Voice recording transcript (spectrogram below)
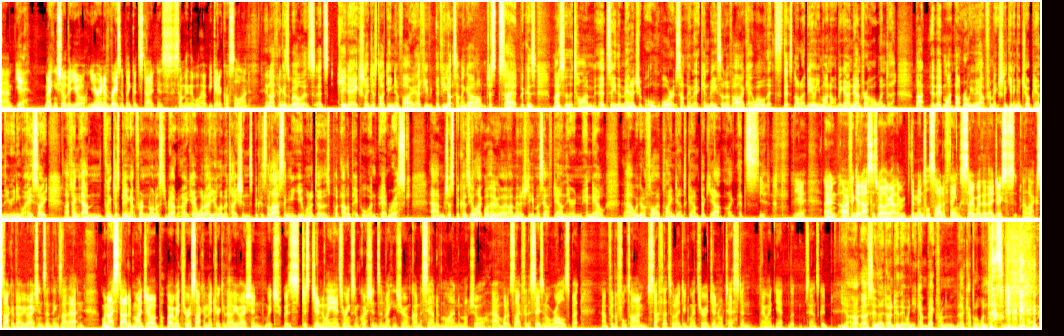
um, yeah, making sure that you're you're in a reasonably good state is something that will help you get across the line. And I think as well, it's it's key to actually just identify if you if you got something going on, just say it because most of the time it's either manageable or it's something that can be sort of oh okay well that's that's not ideal. You might not be going down for a whole winter, but that might not rule you out from actually getting a job down there anyway. So I think um, think just being upfront and honest about okay what are your limitations because the last thing you want to do is put other people in, at risk um, just because you're like woohoo I, I, managed to get myself down there and, and now uh, we've got to fly a plane down to go and pick you up Like that's yeah. Yeah, and I often get asked as well about the, the mental side of things. So whether they do uh, like psych evaluations and things like that. And when I started my job, I went through a psychometric evaluation, which was just generally answering some questions and making sure I'm kind of sound of mind. I'm not sure um, what it's like for the seasonal roles, but um, for the full time stuff, that's what I did. Went through a general test, and they went, "Yeah, look, sounds good." Yeah, I, I see they don't do that when you come back from a couple of winters.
